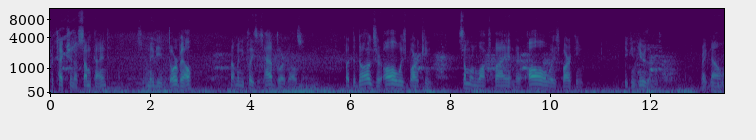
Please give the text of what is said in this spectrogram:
Protection of some kind. So maybe doorbell. Not many places have doorbells. But the dogs are always barking. Someone walks by and they're always barking. You can hear them right now.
